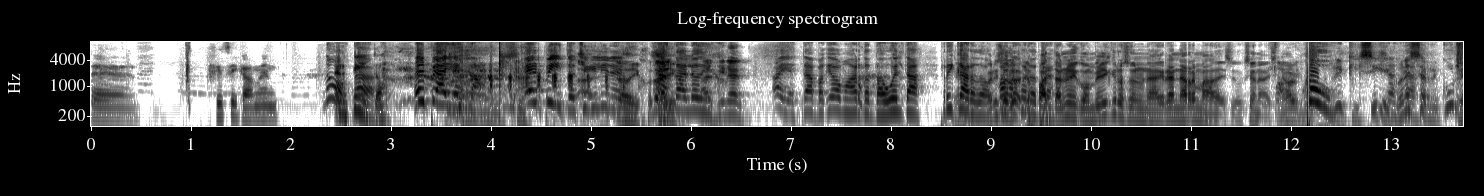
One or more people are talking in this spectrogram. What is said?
eh, físicamente. No, El pito. El ahí está. El pito, chiquilines. Lo dijo, ya lo está, dijo. lo Al final. Ahí está, ¿para qué vamos a dar tanta vuelta? Ricardo, Por eso vamos lo- con los otra. pantalones con velcro son una gran arma de seducción a veces, ¿no? ¡Pum! Ricky sigue con ese recurso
